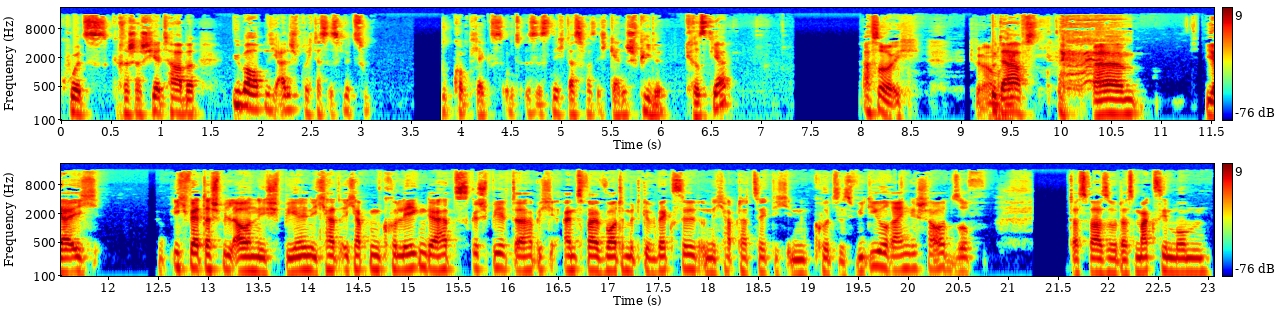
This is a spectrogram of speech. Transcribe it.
kurz recherchiert habe, überhaupt nicht anspricht. Das ist mir zu, zu komplex und es ist nicht das, was ich gerne spiele. Christian? Ach so, ich, ich bin auch. Du darfst. Ähm, ja, ich, ich werde das Spiel auch nicht spielen. Ich hatte, ich habe einen Kollegen, der hat es gespielt. Da habe ich ein, zwei Worte mit gewechselt und ich habe tatsächlich in ein kurzes Video reingeschaut. So, das war so das Maximum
